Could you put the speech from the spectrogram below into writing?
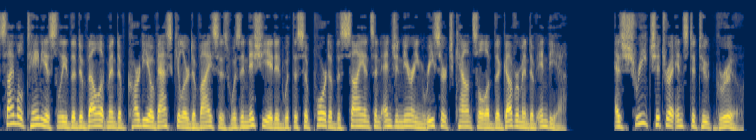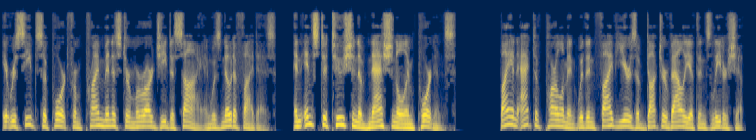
Simultaneously the development of cardiovascular devices was initiated with the support of the Science and Engineering Research Council of the Government of India. As Sri Chitra Institute grew, it received support from Prime Minister Morarji Desai and was notified as an institution of national importance by an Act of Parliament within five years of Dr. Valiathan's leadership.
